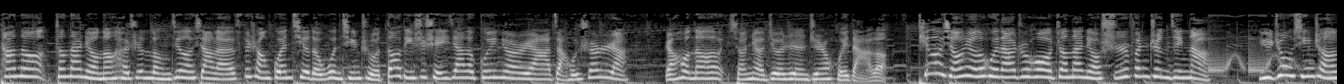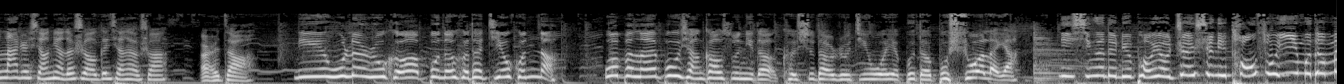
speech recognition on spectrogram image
他呢，张大鸟呢，还是冷静了下来，非常关切的问清楚到底是谁家的闺女儿呀，咋回事儿啊？然后呢，小鸟就认认真真回答了。听了小鸟的回答之后，张大鸟十分震惊呐，语重心长拉着小鸟的手，跟小鸟说：“儿子，你无论如何不能和他结婚呐。我本来不想告诉你的，可事到如今，我也不得不说了呀。你心爱的女朋友正是你同父异母的妹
